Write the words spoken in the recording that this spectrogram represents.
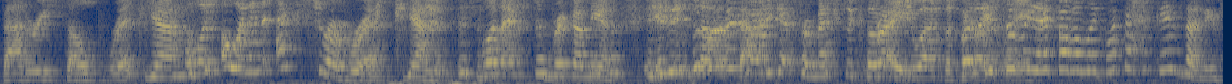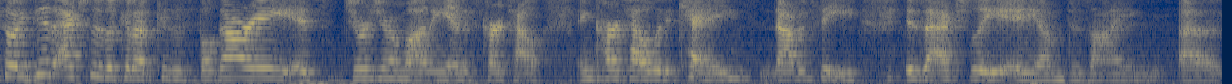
battery cell bricks. Yes. I was like, oh, and an extra brick. yeah, this one extra brick on the end. It's is not that. to get from Mexico right. to the U.S. But I Apparently. suddenly I thought I'm like, what the heck is that? And so I did actually look it up because it's Bulgari, it's Giorgio Armani, and it's Kartell. And Kartell with a K, not a C, is actually a um, design uh,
